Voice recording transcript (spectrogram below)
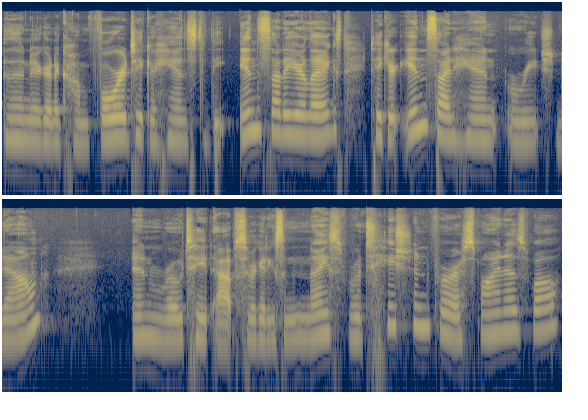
And then you're going to come forward, take your hands to the inside of your legs, take your inside hand, reach down and rotate up. So we're getting some nice rotation for our spine as well.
